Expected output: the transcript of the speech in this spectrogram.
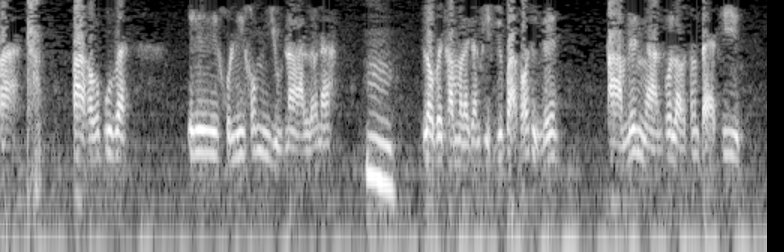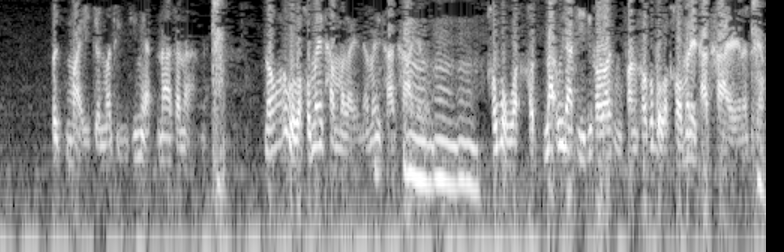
ป้าครับป้าเขาก็พูดว่า เอ๊ะคนนี้เขามีอยู่นานแล้วนะอืม เราไปทำอะไรกันผิดหรือเปล่าเขาถึงได้ตามเล่นงานพวกเราตั้งแต่ที่ตึกใหม่จนมาถึงที่เนี่ยหน้าสนามเนี่ยครับน้องเขาบอกว่าเขาไม่ได้ทำอะไรนะไม่ได้ท้าทายอือะไรมอืมอืมเขาบอกว่าเขาณวินาทีที่เขาเล่าให้ผมฟังเขาก็บอกว่าเขาไม่ได้ท้าทายนะคครัรับบ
